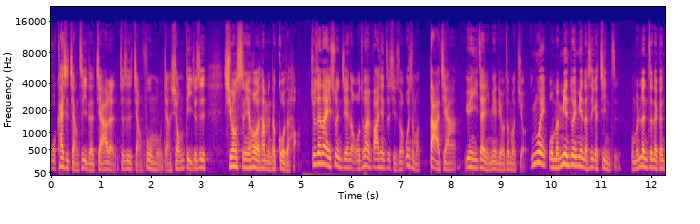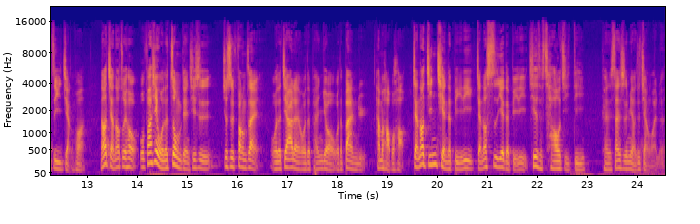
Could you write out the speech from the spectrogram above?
我开始讲自己的家人，就是讲父母、讲兄弟，就是希望十年后的他们都过得好。就在那一瞬间呢，我突然发现自己说，为什么大家愿意在里面留这么久？因为我们面对面的是一个镜子，我们认真的跟自己讲话。然后讲到最后，我发现我的重点其实就是放在我的家人、我的朋友、我的伴侣，他们好不好？讲到金钱的比例，讲到事业的比例，其实超级低，可能三十秒就讲完了。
